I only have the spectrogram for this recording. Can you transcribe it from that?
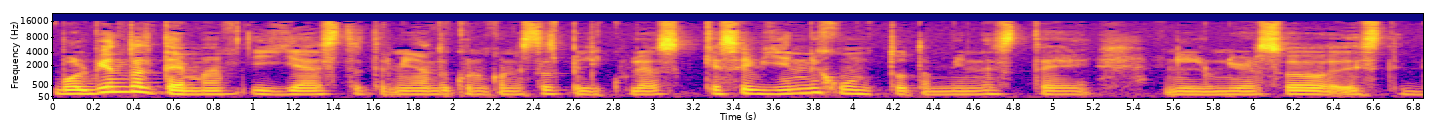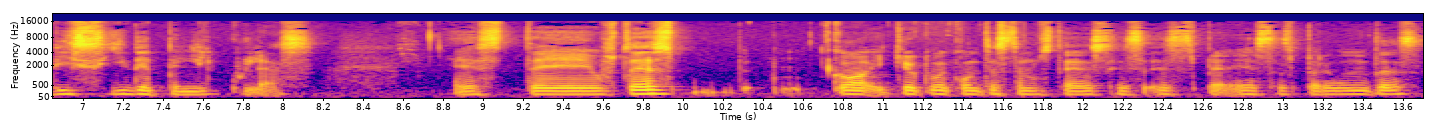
volviendo al tema y ya este, terminando con, con estas películas, ¿qué se viene junto también este, en el universo este, DC de películas? Este, ustedes, quiero que me contesten ustedes estas preguntas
